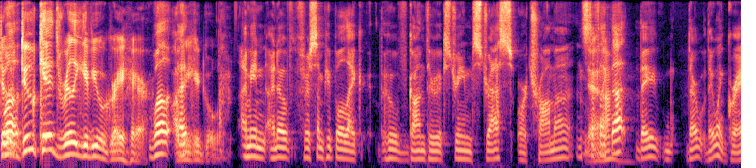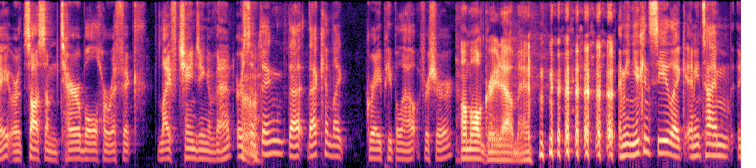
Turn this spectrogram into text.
Do, Well- do kids really give you a gray hair? Well, I- we could Google. I mean, I know for some people like who've gone through extreme stress or trauma and stuff Yeah. like that, they they they went gray or saw some terrible, horrific, life-changing event or something that that can like gray people out for sure. I'm all grayed out, man. I mean, you can see like anytime a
